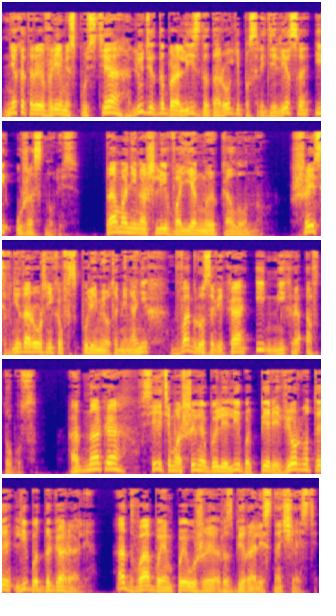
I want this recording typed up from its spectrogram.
Некоторое время спустя люди добрались до дороги посреди леса и ужаснулись. Там они нашли военную колонну. Шесть внедорожников с пулеметами на них, два грузовика и микроавтобус. Однако все эти машины были либо перевернуты, либо догорали, а два БМП уже разбирались на части.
